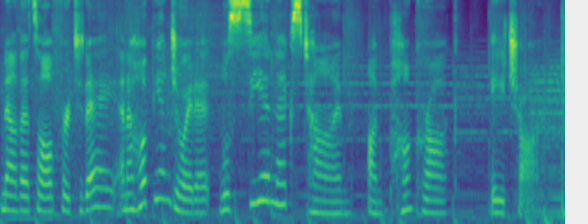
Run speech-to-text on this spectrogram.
now that's all for today, and I hope you enjoyed it. We'll see you next time on Punk Rock HR.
